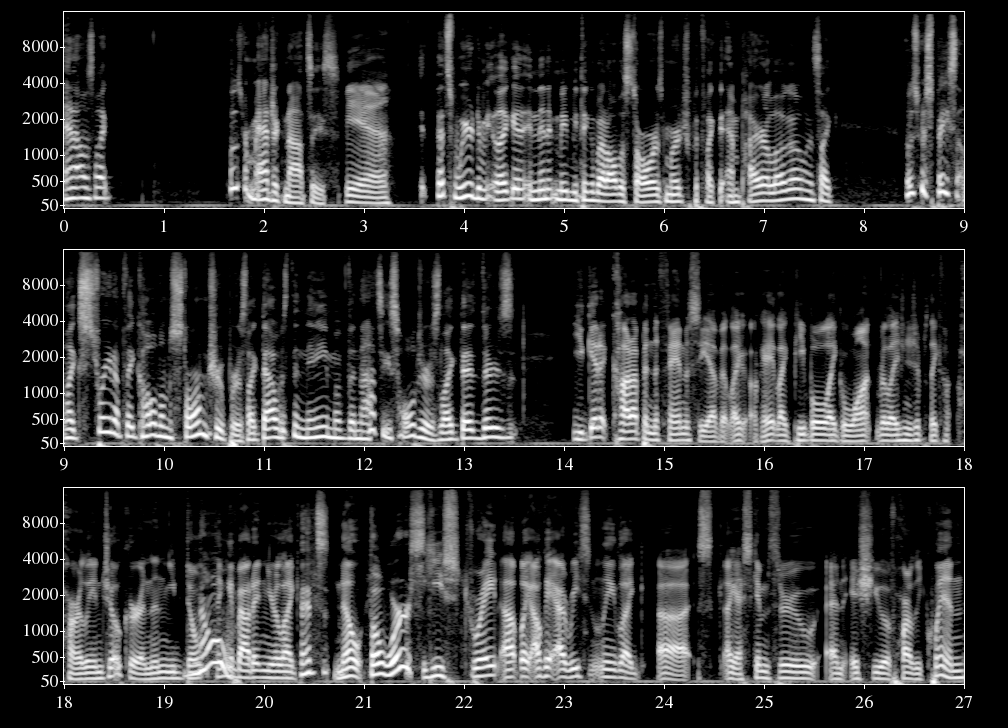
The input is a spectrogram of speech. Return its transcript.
and I was like, those are magic Nazis. Yeah. That's weird to me. Like, and then it made me think about all the Star Wars merch with like the Empire logo, and it's like. Those are space like straight up. They call them stormtroopers. Like that was the name of the Nazi soldiers. Like there, there's You get it caught up in the fantasy of it, like okay, like people like want relationships like Harley and Joker, and then you don't No. think about it, and you're like, That's no, the worst. he straight up like okay i recently like uh like i skimmed through an issue of harley quinn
